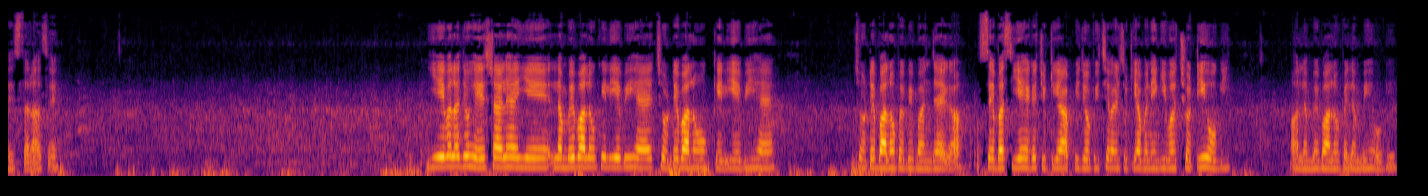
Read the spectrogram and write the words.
इस तरह से। ये वाला जो हेयर स्टाइल है, ये लंबे बालों के लिए भी है, छोटे बालों के लिए भी है। छोटे बालों पे भी बन जाएगा। उससे बस ये है कि चुटिया, आपकी जो पीछे वाली चुटिया बनेगी, वो छोटी होगी और लंबे बालों पे लंबी होगी।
